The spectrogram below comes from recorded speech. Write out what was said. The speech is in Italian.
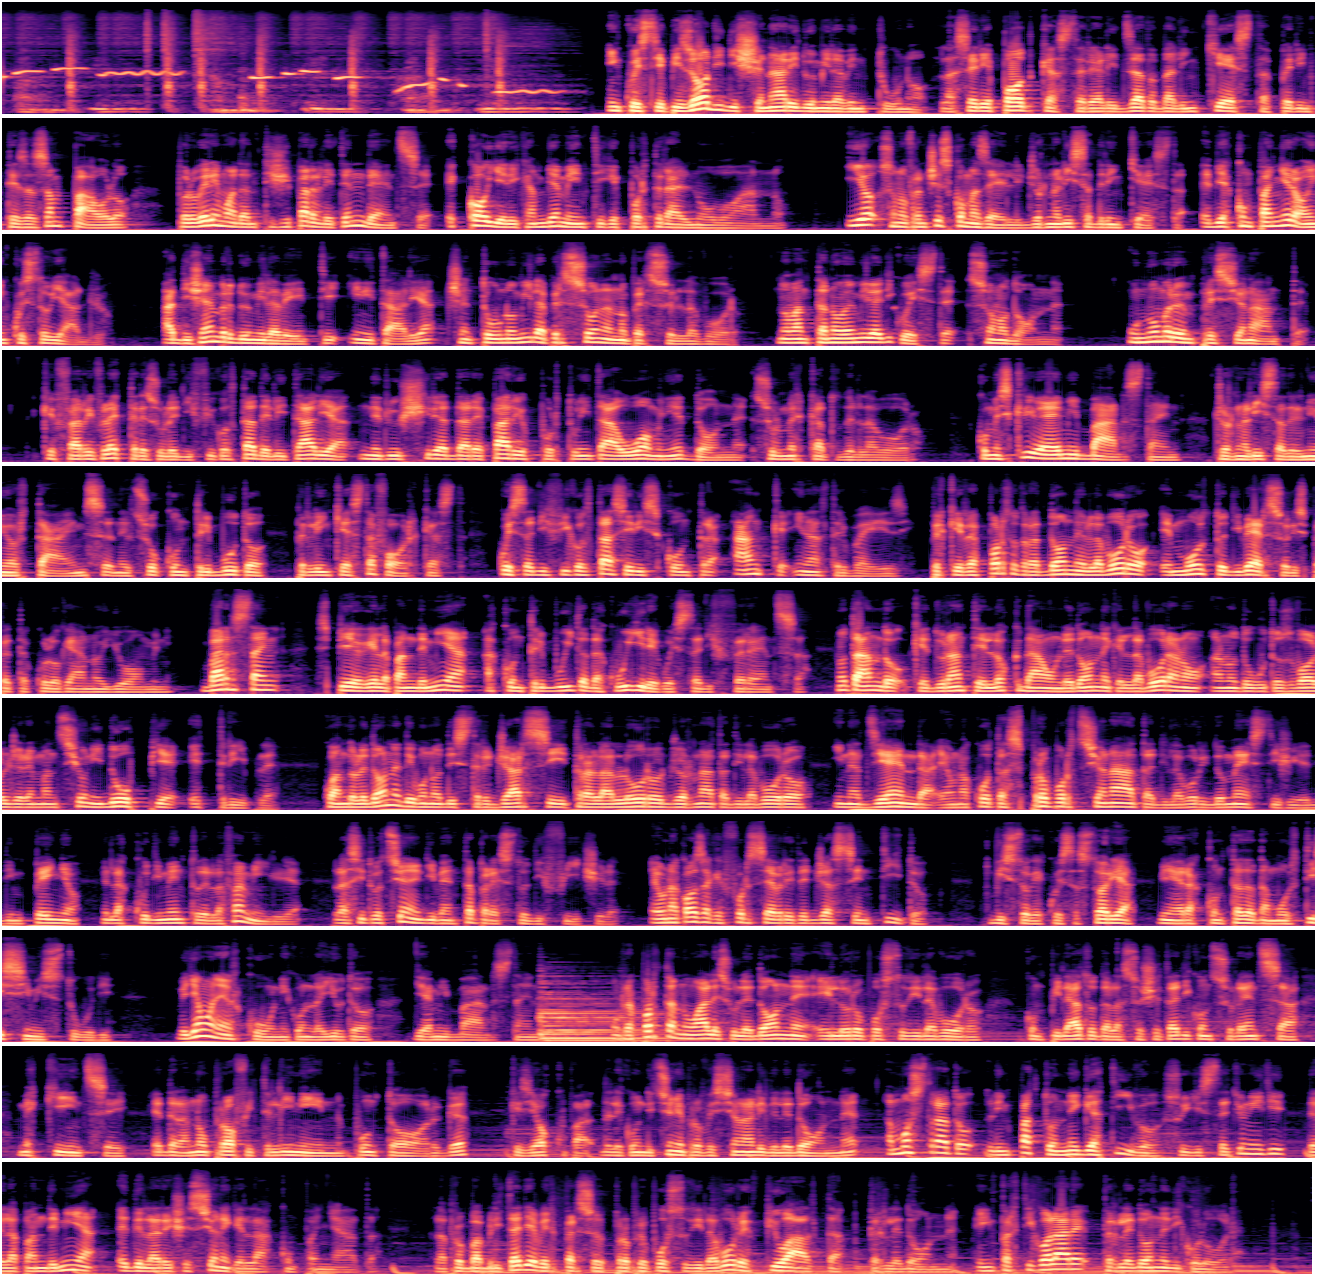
In questi episodi di Scenari 2021, la serie podcast realizzata dall'inchiesta per Intesa San Paolo, proveremo ad anticipare le tendenze e cogliere i cambiamenti che porterà il nuovo anno. Io sono Francesco Maselli, giornalista dell'inchiesta, e vi accompagnerò in questo viaggio. A dicembre 2020 in Italia 101.000 persone hanno perso il lavoro, 99.000 di queste sono donne. Un numero impressionante, che fa riflettere sulle difficoltà dell'Italia nel riuscire a dare pari opportunità a uomini e donne sul mercato del lavoro. Come scrive Amy Barnstein, giornalista del New York Times, nel suo contributo per l'inchiesta Forecast, questa difficoltà si riscontra anche in altri paesi, perché il rapporto tra donne e lavoro è molto diverso rispetto a quello che hanno gli uomini. Barnstein spiega che la pandemia ha contribuito ad acuire questa differenza notando che durante il lockdown le donne che lavorano hanno dovuto svolgere mansioni doppie e triple. Quando le donne devono destreggiarsi tra la loro giornata di lavoro in azienda e una quota sproporzionata di lavori domestici e di impegno nell'accudimento della famiglia, la situazione diventa presto difficile. È una cosa che forse avrete già sentito, visto che questa storia viene raccontata da moltissimi studi. Vediamone alcuni con l'aiuto di Amy Barnstein. Un rapporto annuale sulle donne e il loro posto di lavoro, compilato dalla società di consulenza McKinsey e dalla no profit leanin.org, che si occupa delle condizioni professionali delle donne, ha mostrato l'impatto negativo sugli Stati Uniti della pandemia e della recessione che l'ha accompagnata. La probabilità di aver perso il proprio posto di lavoro è più alta per le donne, e in particolare per le donne di colore.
